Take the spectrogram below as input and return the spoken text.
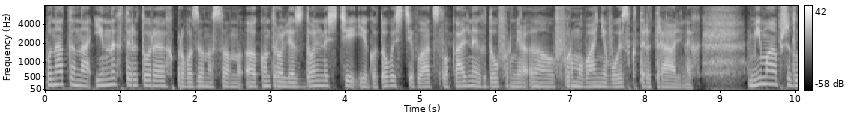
понадта на інших територіях правазона сон е, контроля здольності і готовості влад з локальних до фармі е, фармування войск територіальних. мімо абшыдлу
